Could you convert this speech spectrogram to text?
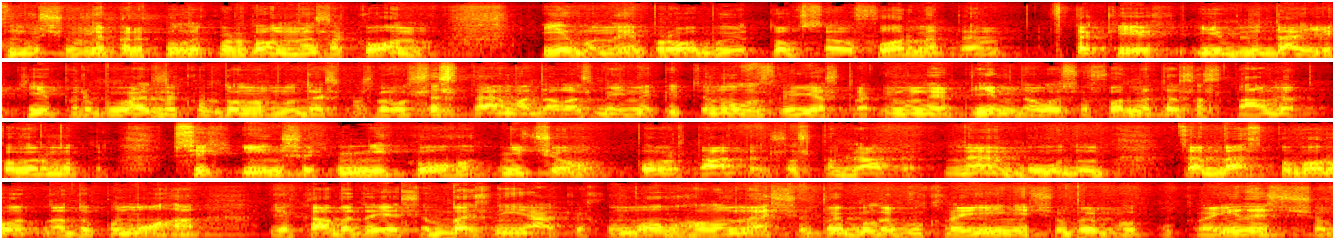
тому що вони перетнули кордон незаконно. І вони пробують то все оформити. Таких і в людей, які перебувають за кордоном, ну десь можливо система дала збій, не підтягнула з реєстра, і вони їм вдалося оформити, заставлять повернути. Всіх інших нікого нічого повертати, заставляти не будуть. Це безповоротна допомога, яка видається без ніяких умов. Головне, щоб ви були в Україні, щоб ви був українець, щоб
